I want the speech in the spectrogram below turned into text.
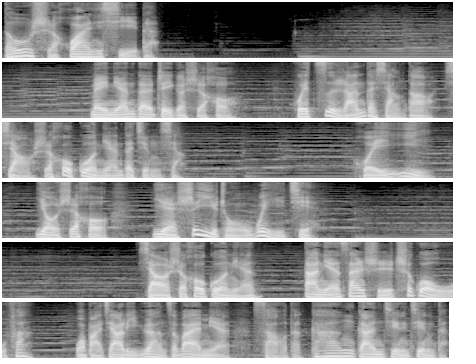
都是欢喜的。每年的这个时候，会自然的想到小时候过年的景象。回忆，有时候也是一种慰藉。小时候过年，大年三十吃过午饭。我把家里院子外面扫得干干净净的，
